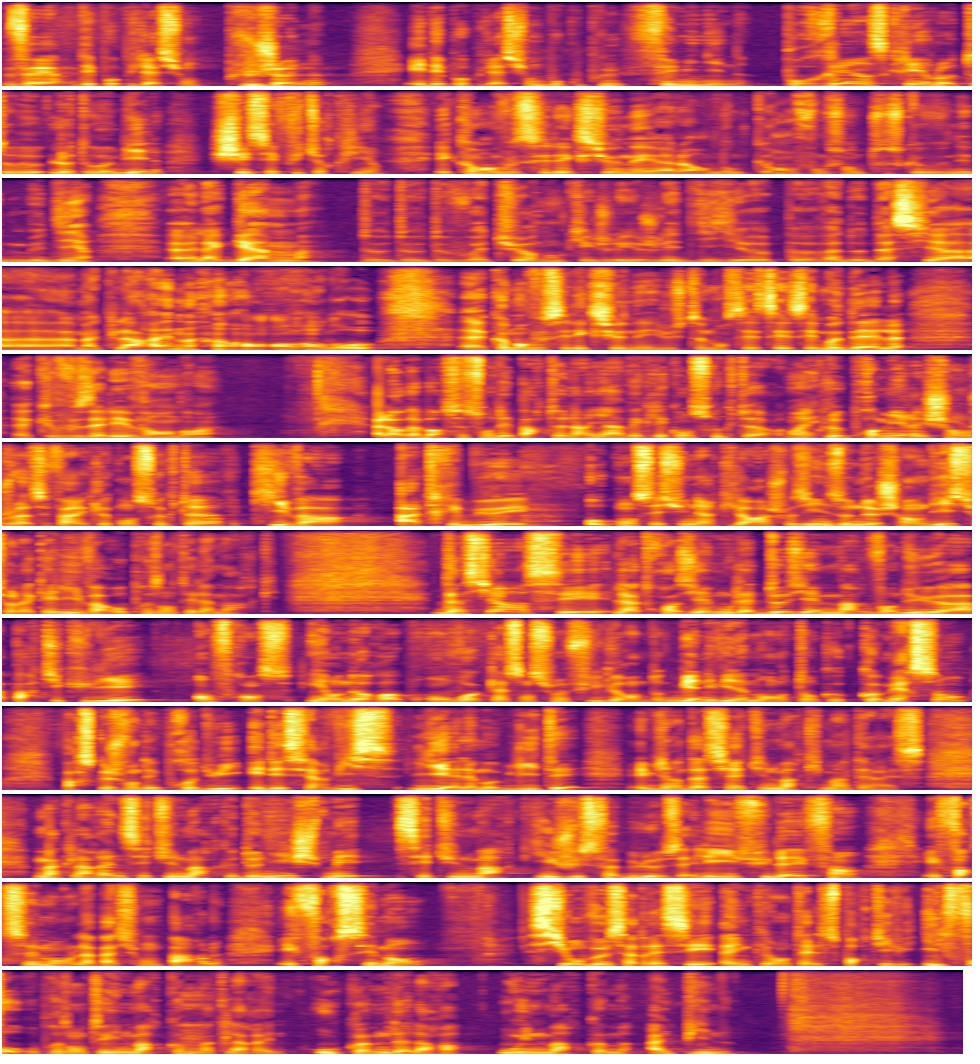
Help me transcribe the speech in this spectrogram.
vers des populations plus jeunes et des populations beaucoup plus féminines, pour réinscrire l'automobile chez ses futurs clients. Et comment vous sélectionnez, alors, donc, en fonction de tout ce que vous venez de me dire, euh, la gamme de, voitures, donc je l'ai dit, euh, va de Dacia à McLaren, en, gros. Euh, comment vous sélectionnez justement ces, modèles que vous allez vendre? Alors d'abord, ce sont des partenariats avec les constructeurs. Donc le premier échange va se faire avec le constructeur qui va attribuer au concessionnaire qui l'aura choisi une zone de chandise sur laquelle il va représenter la marque. Dacia, c'est la troisième ou la deuxième marque vendue à particuliers en France. Et en Europe, on voit que l'ascension est fulgurante. Donc bien évidemment, en tant que commerçant, parce que je vends des produits et des services liés à la mobilité, eh bien Dacia est une marque qui m'intéresse. McLaren, c'est une marque de niche, mais c'est une marque qui est juste fabuleuse. Elle est issue de la F1, et forcément, la passion parle, et forcément, si on veut s'adresser à une clientèle sportive, il faut représenter une marque comme mm. McLaren, ou comme Dallara, ou une marque comme Alpine.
